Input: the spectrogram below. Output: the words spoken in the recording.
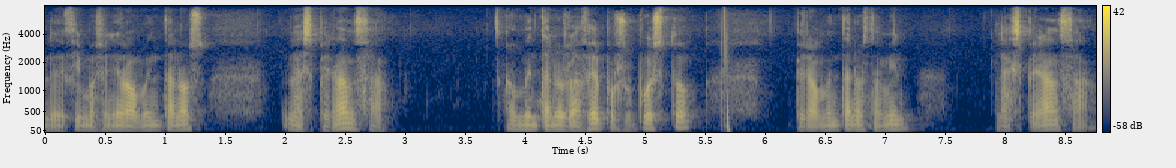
le decimos, Señor, aumentanos la esperanza, aumentanos la fe, por supuesto, pero aumentanos también la esperanza,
